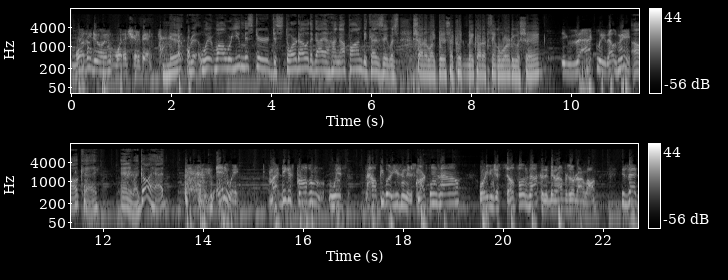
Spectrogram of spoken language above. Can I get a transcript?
wasn't doing what it should have been. No, well, were you Mr. Distorto, the guy I hung up on because it was sounded like this? I couldn't make out a single word he was saying. Exactly, that was me. Oh, okay. Anyway, go ahead. anyway, my biggest problem with how people are using their smartphones now, or even just cell phones now, because they've been around for so darn long, is that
